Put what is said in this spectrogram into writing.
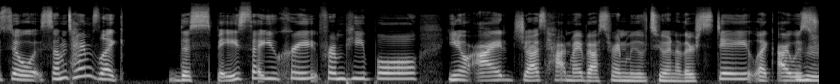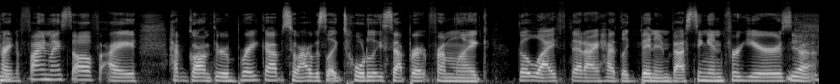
so sometimes like the space that you create from people, you know, I just had my best friend move to another state. Like I was mm-hmm. trying to find myself. I had gone through a breakup, so I was like totally separate from like the life that I had like been investing in for years. Yeah.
